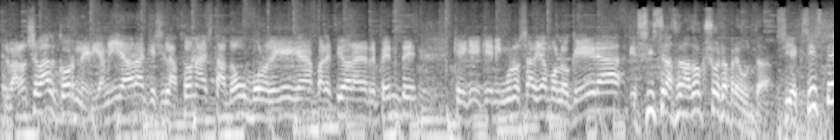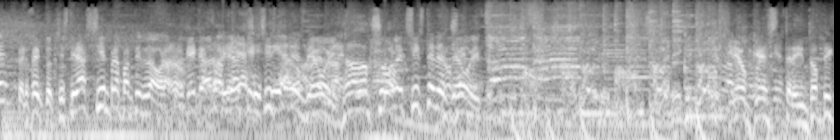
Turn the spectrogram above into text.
El balón se va al córner y a mí ahora que si la zona está doxo, no sé qué, que ha aparecido ahora de repente, que, que- que ninguno sabíamos lo que era. ¿Existe la zona doxo? Es la pregunta. Si existe, perfecto, existirá siempre a partir de ahora. Pero qué Claro, casualidad que ya que existe desde hoy. La zona doxo- existe desde no sé, hoy. Creo que es trending topic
